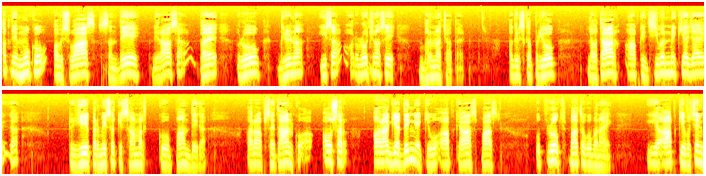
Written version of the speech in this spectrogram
अपने मुँह को अविश्वास, संदेह, निराशा, भय, रोग, घृणा ईसा और आलोचना से भरना चाहता है। अगर इसका प्रयोग लगातार आपके जीवन में किया जाएगा तो ये परमेश्वर की सामर्थ्य को बाँध देगा और आप शैतान को अवसर और आज्ञा देंगे कि वो आपके आस पास उपरोक्त बातों को बनाए। यह आपके वचन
